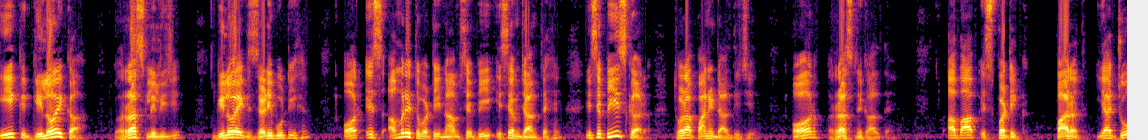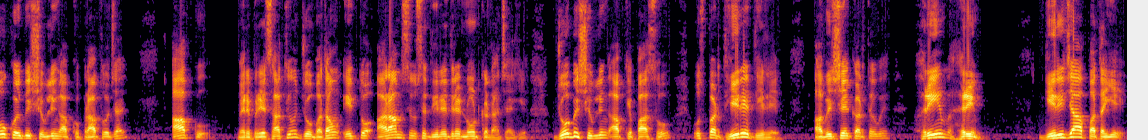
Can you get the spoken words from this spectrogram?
एक गिलोय का रस ले लीजिए। गिलोय एक जड़ी बूटी है और इस अमृतवटी नाम से भी इसे हम जानते हैं। इसे पीस कर थोड़ा पानी डाल दीजिए और रस निकाल दें। अब आप स्फटिक, पारद या जो कोई भी शिवलिंग आपको प्राप्त हो जाए, आपको मेरे प्रिय साथियों, जो बताऊँ, एक तो आराम से उसे धीरे धीरे नोट करना चाहिए। जो भी शिवलिंग आपके पास हो, उस पर धीरे धीरे अभिषेक करते हुए, ह्रीम ह्रीम, गिरिजा पतये,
